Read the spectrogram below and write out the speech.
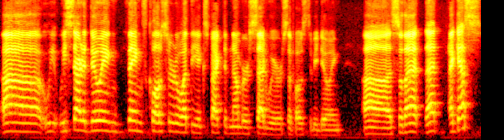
Uh, we, we started doing things closer to what the expected numbers said we were supposed to be doing. Uh, so that that I guess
